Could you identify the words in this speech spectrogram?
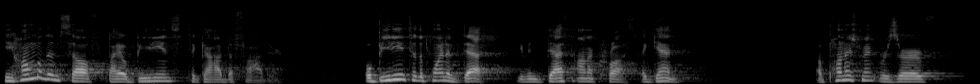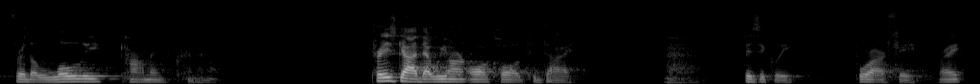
He humbled himself by obedience to God the Father, obedient to the point of death, even death on a cross. Again, a punishment reserved for the lowly common criminal. Praise God that we aren't all called to die uh, physically for our faith, right?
